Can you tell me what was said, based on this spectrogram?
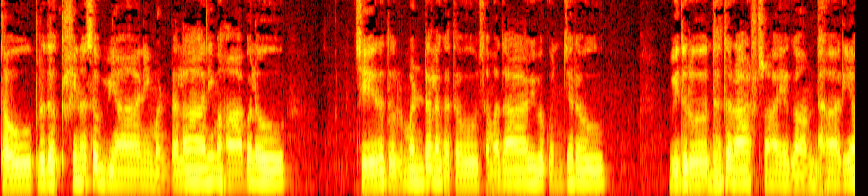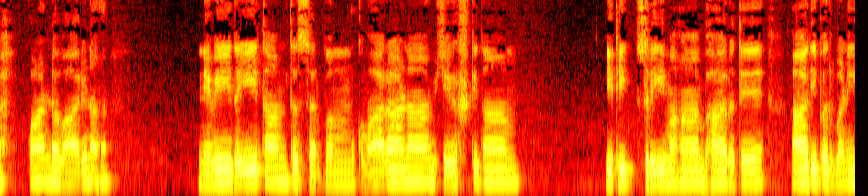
तौ प्रदक्षिणसव्यानि मण्डलानि महाबलौ। चेरतुर्मण्डलगतौ समदाविव कुञ्जरौ विदुरोद्धतराष्ट्राय गान्धार्यः पाण्डवारिणः न्यवेदयेतां तत्सर्वं कुमाराणां विचेष्टिताम् इति श्रीमहाभारते आदिपर्वणि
